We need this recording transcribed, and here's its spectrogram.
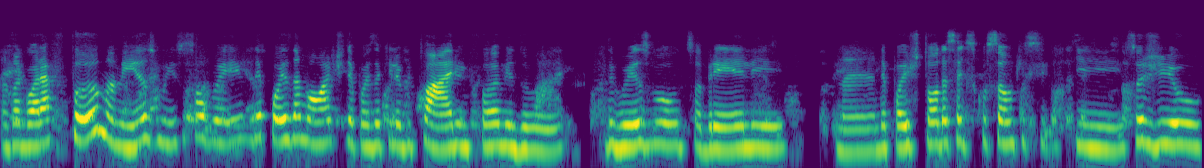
Mas agora a fama mesmo, isso só veio depois da morte, depois daquele obituário infame do, do Griswold sobre ele, né? Depois de toda essa discussão que, que surgiu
